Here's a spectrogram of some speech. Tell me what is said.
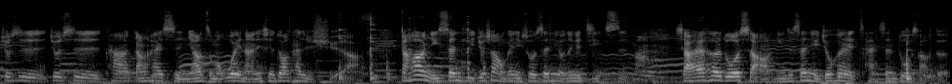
就是就是他刚开始你要怎么喂奶那些都要开始学啊。然后你身体就像我跟你说，身体有那个机制嘛，小孩喝多少，你的身体就会产生多少的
